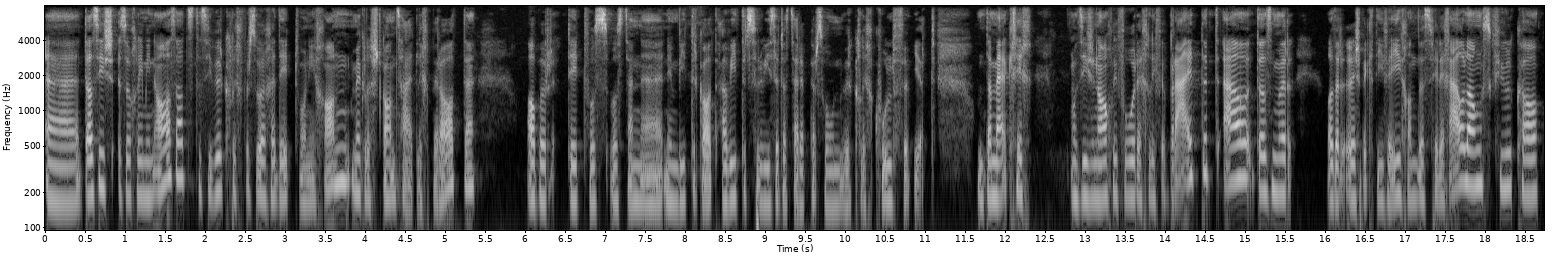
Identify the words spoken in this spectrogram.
äh, das ist so ein bisschen mein Ansatz, dass ich wirklich versuche, dort, wo ich kann, möglichst ganzheitlich beraten, aber dort, wo es dann äh, nicht weitergeht, auch weiterzuverweisen, dass dieser Person wirklich geholfen wird. Und da merke ich, es ist nach wie vor ein bisschen verbreitet auch, dass man, oder respektive ich habe das vielleicht auch lange das Gefühl gehabt,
